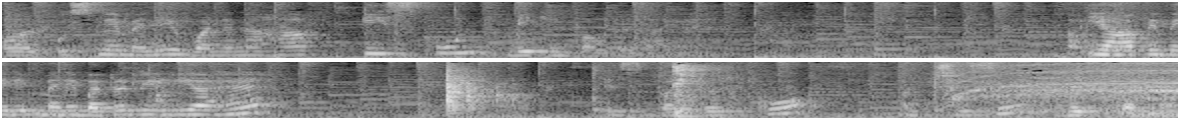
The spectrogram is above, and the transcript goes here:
और उसमें मैंने one and half teaspoon baking powder डाला है। यहाँ पे मेरे मैंने बटर ले लिया है। इस बटर को अच्छे से विप करना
